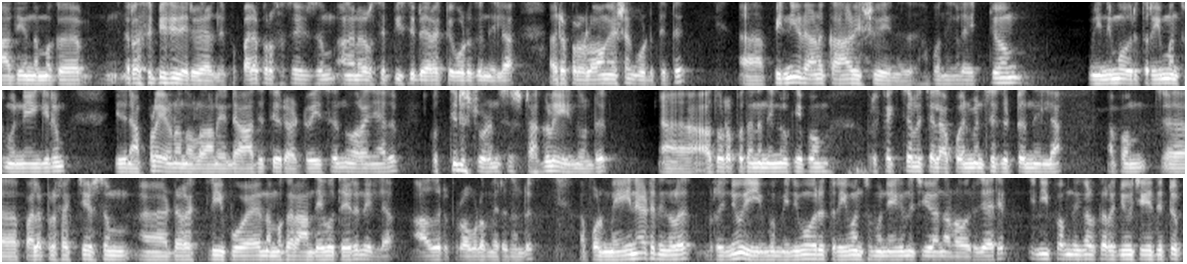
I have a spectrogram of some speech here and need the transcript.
ആദ്യം നമുക്ക് റെസിപ്പീസ് തരുമായിരുന്നു. ഇപ്പോൾ പല പ്രൊഫസേഴ്സും അങ്ങനെ റെസിപ്പീസ് ഡയറക്റ്റ് കൊടുക്കുന്നില്ല. അവർ പ്രൊളോങ്ങേഷൻ കൊടുത്തിട്ട് പിന്നീടാണ് കാർഡ് ഇഷ്യൂ ചെയ്യുന്നത്. അപ്പോൾ നിങ്ങൾ ഏറ്റവും മിനിമം ഒരു ത്രീ മന്ത്സ് മുന്നെങ്കിലും ഇതിന് അപ്ലൈ ചെയ്യണം എന്നുള്ളതാണ് എന്റെ ആദ്യത്തെ ഒരു അഡ്വൈസ് എന്ന് പറഞ്ഞാൽ ഒത്തിരി സ്റ്റുഡൻസ് സ്ട്രഗിൾ ചെയ്യുന്നുണ്ട്. അതോടൊപ്പം തന്നെ നിങ്ങൾക്കിപ്പം പ്രിഫെക്ചറിൽ ചില അപ്പോയിൻമെന്റ്സ് കിട്ടുന്നില്ല. അപ്പം പല പ്രിഫെക്ചേഴ്സും ഡയറക്റ്റ്ലി പോയാൽ നമുക്ക് റാന്തേവ് തരുന്നില്ല. അതൊരു പ്രോബ്ലം വരുന്നുണ്ട്. അപ്പോൾ മെയിനായിട്ട് നിങ്ങൾ റിന്യൂ ചെയ്യുമ്പോൾ മിനിമം ഒരു ത്രീ മന്ത്സ് മുന്നെങ്കിലും ചെയ്യുക എന്നുള്ള ഒരു കാര്യം. ഇനിയിപ്പം നിങ്ങൾക്ക് റിന്യൂ ചെയ്തിട്ടും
